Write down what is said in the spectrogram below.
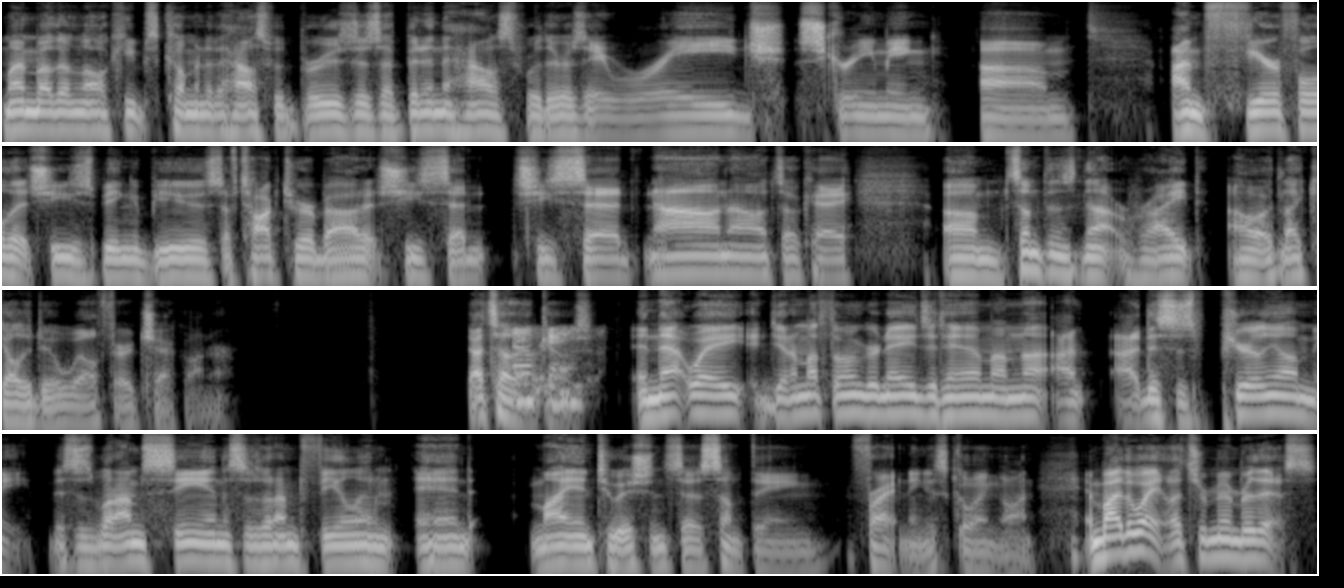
my mother in law keeps coming to the house with bruises. I've been in the house where there's a rage screaming. Um, I'm fearful that she's being abused. I've talked to her about it. She said, she said, no, no, it's okay. Um, something's not right. I would like y'all to do a welfare check on her. That's how that Okay. goes. And that way, you know, I'm not throwing grenades at him. I'm not, I, I, this is purely on me. This is what I'm seeing. This is what I'm feeling. And my intuition says something frightening is going on. And by the way, let's remember this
